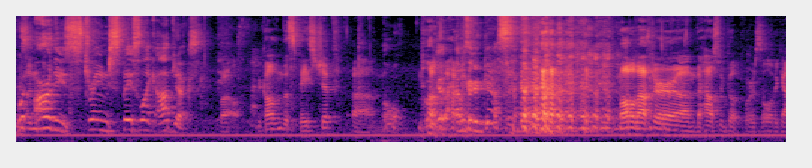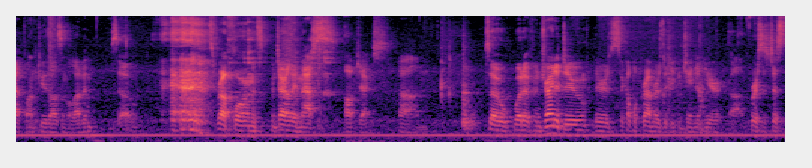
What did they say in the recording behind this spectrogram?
What this is- are these strange space-like objects? Well, we call them the space chip. Um, Oh, okay, that was a good guess. modeled after um, the house we built for Solar Decathlon 2011. So it's rough form. It's entirely a mass object. Um, so what I've been trying to do, there's a couple parameters that you can change in here. Uh, first is just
